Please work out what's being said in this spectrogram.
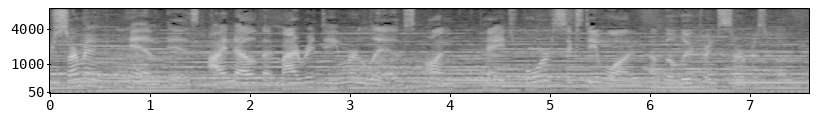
Our sermon hymn is I Know That My Redeemer Lives on page 461 of the Lutheran Service Book.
